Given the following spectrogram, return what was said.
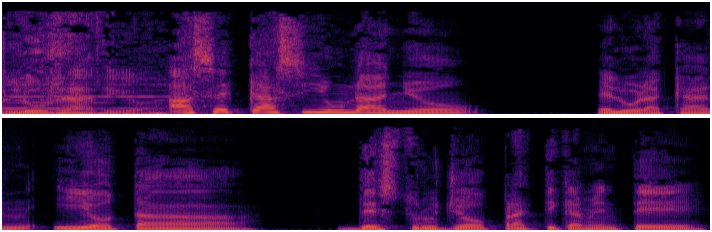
Blue Radio. Hace casi un año, el huracán Iota destruyó prácticamente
